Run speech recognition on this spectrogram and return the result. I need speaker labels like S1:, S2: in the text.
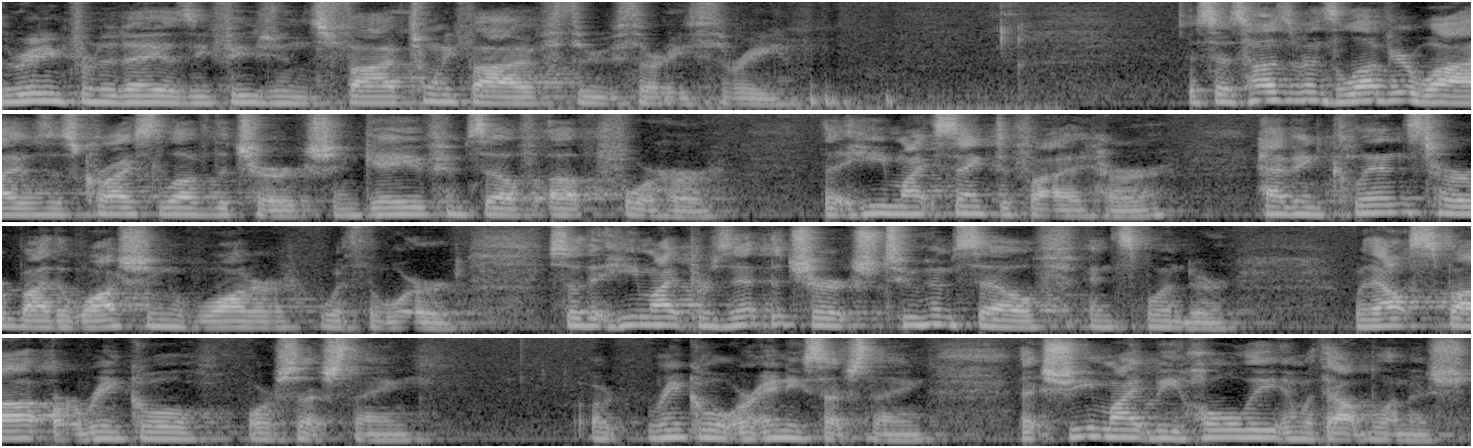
S1: The reading from today is Ephesians 5 25 through 33. It says, Husbands, love your wives as Christ loved the church and gave himself up for her, that he might sanctify her, having cleansed her by the washing of water with the word, so that he might present the church to himself in splendor, without spot or wrinkle or such thing, or wrinkle or any such thing, that she might be holy and without blemish.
